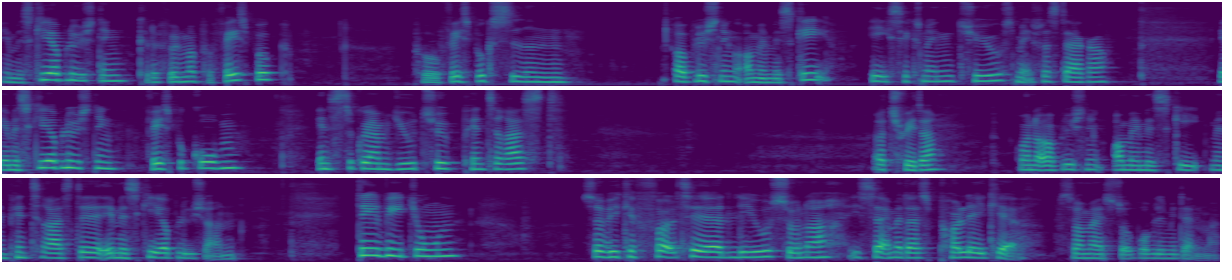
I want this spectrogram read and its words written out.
MSG-oplysning, kan du følge mig på Facebook. På Facebook-siden Oplysning om MSG, E621 smagsforstærkere. MSG-oplysning, Facebook-gruppen, Instagram, YouTube, Pinterest og Twitter under oplysning om MSG. Men Pinterest det er MSG-oplyseren. Del videoen, så vi kan få folk til at leve sundere, især med deres pålæg her, som er et stort problem i Danmark.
